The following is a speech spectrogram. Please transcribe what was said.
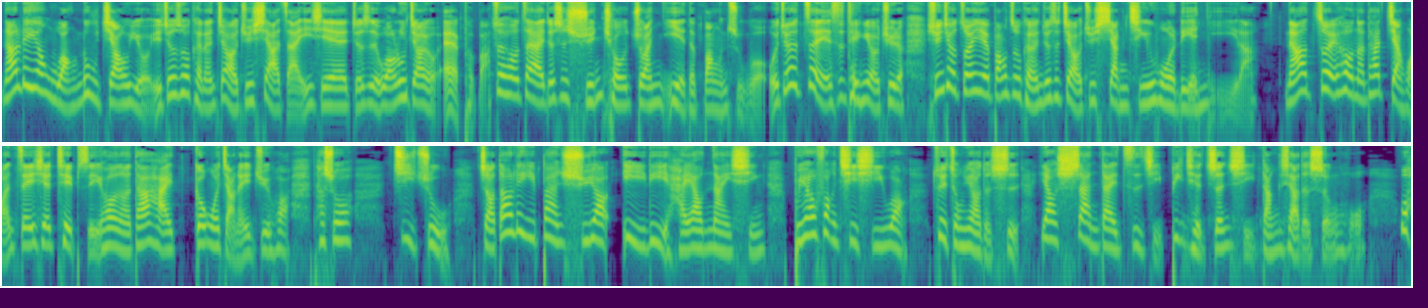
然后利用网络交友，也就是说可能叫我去下载一些就是网络交友 App 吧。最后再来就是寻求专业的帮助哦，我觉得这也是挺有趣的。寻求专业帮助可能就是叫我去相亲或联谊啦。然后最后呢，他讲完这些 tips 以后呢，他还跟我讲了一句话，他说：“记住，找到另一半需要毅力，还要耐心，不要放弃希望。最重要的是要善待自己，并且珍惜当下的生活。”哇，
